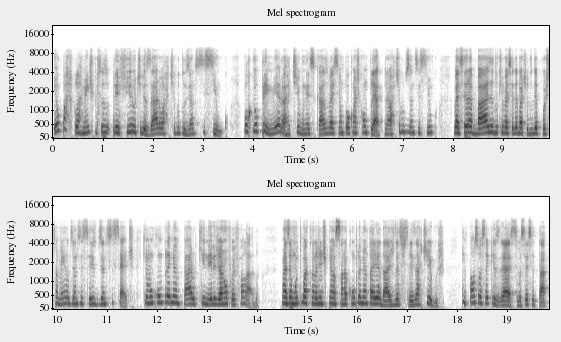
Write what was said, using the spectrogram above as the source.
Eu, particularmente, preciso, prefiro utilizar o artigo 205, porque o primeiro artigo, nesse caso, vai ser um pouco mais completo. Né? O artigo 205 vai ser a base do que vai ser debatido depois também no 206 e 207, que vão complementar o que nele já não foi falado. Mas é muito bacana a gente pensar na complementariedade desses três artigos. Então, se você quiser, se você citar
